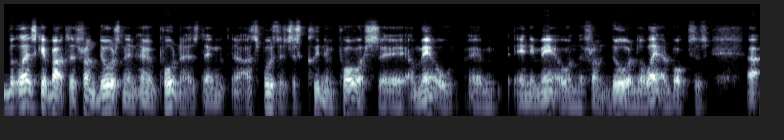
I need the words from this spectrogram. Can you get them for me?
but let's get back to the front doors and then how important it is. Then I suppose it's just clean and polish uh, a metal, um, any metal on the front door and the letterboxes. Uh,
